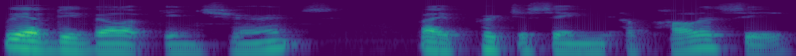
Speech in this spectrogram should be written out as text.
We have developed insurance, by purchasing a policy,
